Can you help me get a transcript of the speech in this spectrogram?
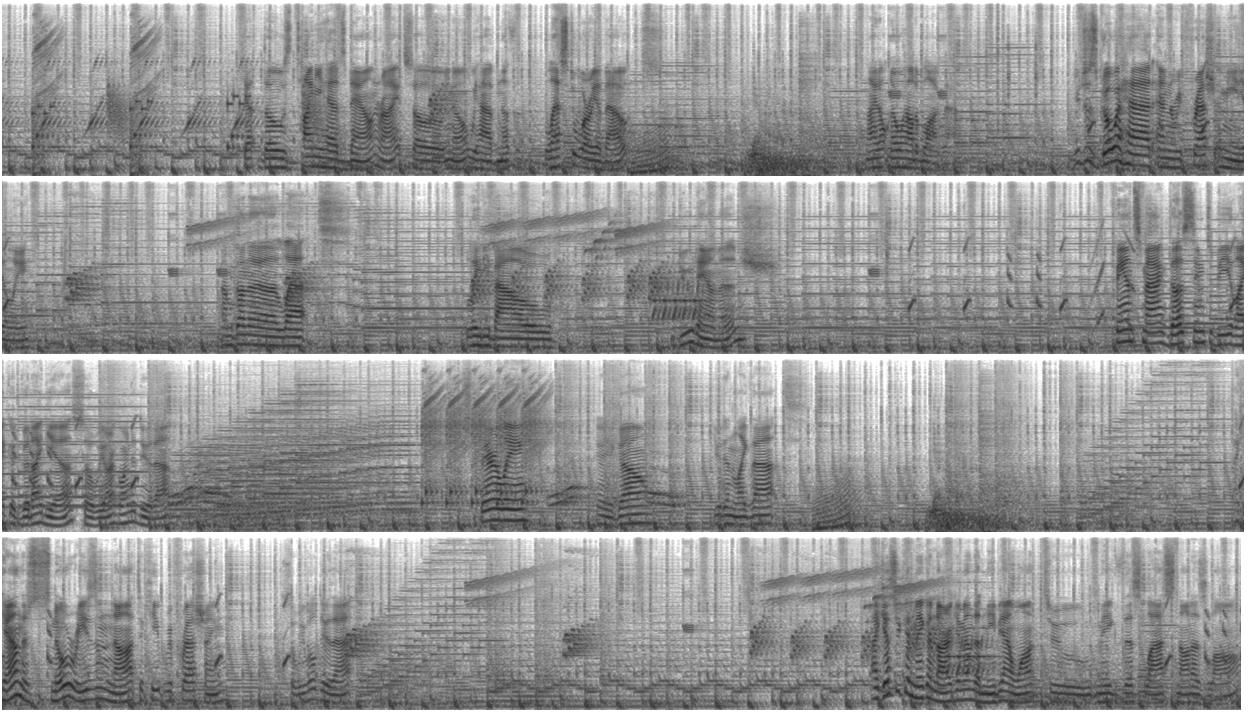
get those tiny heads down, right? So, you know, we have nothing less to worry about. And I don't know how to block that. You just go ahead and refresh immediately. I'm gonna let Lady Bow do damage. Fan Smack does seem to be like a good idea, so we are going to do that. Barely. There you go. You didn't like that. Again, there's no reason not to keep refreshing. So we will do that. I guess you can make an argument that maybe I want to make this last not as long.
